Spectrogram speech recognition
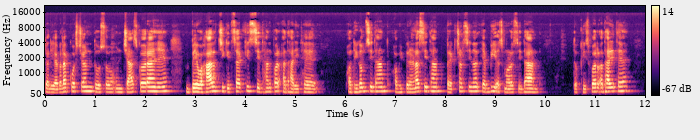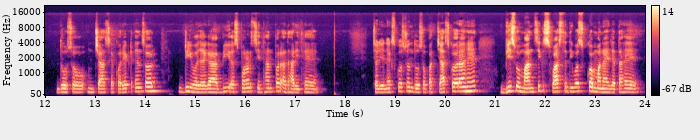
चलिए अगला क्वेश्चन दो सौ उनचास कह रहे हैं। व्यवहार चिकित्सा किस सिद्धांत पर आधारित है? अधिगम सिद्धांत, अभिप्रेरणा सिद्धांत, प्रेक्षण सिद्धांत या बी स्मरण सिद्धांत? तो किस पर आधारित है? दो सौ उनचास का करेक्ट आंसर डी हो जाएगा। बी स्मरण सिद्धांत पर आधारित है। चलिए नेक्स्ट क्वेश्चन दो सौ पचास कह रहा है। विश्व मानसिक स्वास्थ्य दिवस कब मनाया जाता है?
